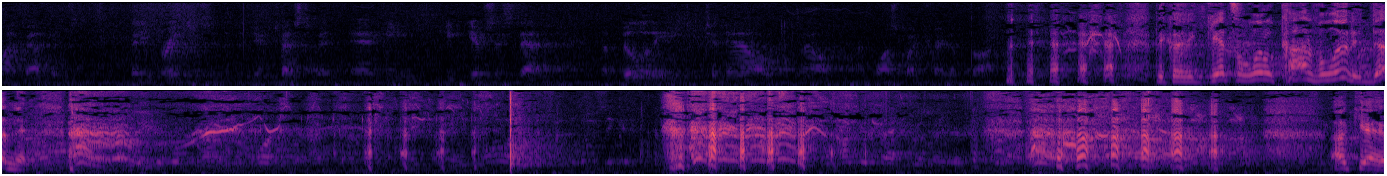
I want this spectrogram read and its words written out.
my methods. Then he brings us into the New Testament and he, he gives us that ability to now, now, I've lost my train of thought. because it gets a little convoluted, doesn't it? okay,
